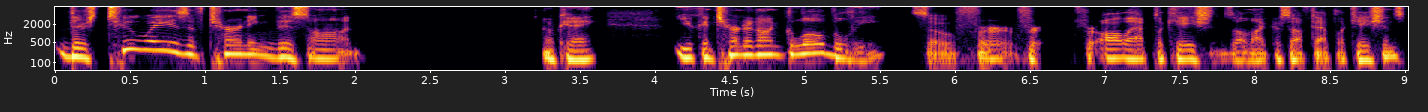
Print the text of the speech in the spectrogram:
There's two ways of turning this on. Okay. You can turn it on globally. So for, for, for all applications, all Microsoft applications,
